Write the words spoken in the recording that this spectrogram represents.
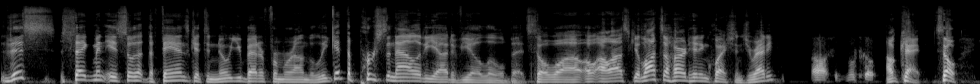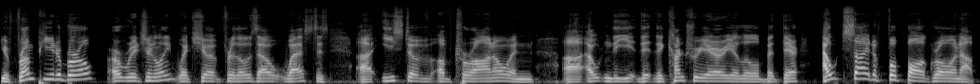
this segment is so that the fans get to know you better from around the league, get the personality out of you a little bit. So uh, I'll ask you lots of hard hitting questions. You ready? Awesome. Let's go. Okay. So you're from Peterborough originally, which uh, for those out west is uh, east of, of Toronto and uh, out in the, the, the country area a little bit there. Outside of football growing up,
